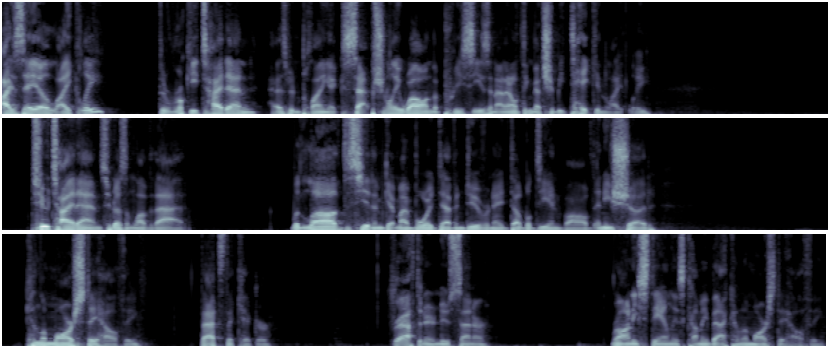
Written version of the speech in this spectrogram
Isaiah Likely, the rookie tight end, has been playing exceptionally well in the preseason. I don't think that should be taken lightly. Two tight ends. Who doesn't love that? Would love to see them get my boy Devin Duvernay, double D, involved, and he should. Can Lamar stay healthy? That's the kicker. Drafted a new center. Ronnie Stanley's coming back. Can Lamar stay healthy?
